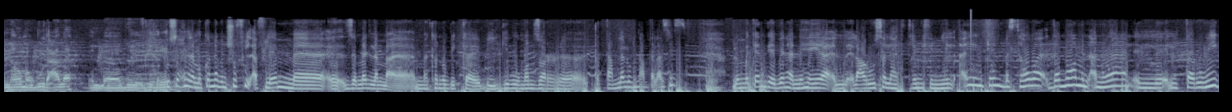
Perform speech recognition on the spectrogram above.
اللي هو موجود على الجدريات بص إحنا لما كنا بنشوف الأفلام آه، زمان لما لما كانوا بيجيبوا منظر آه، كانت عاملة له ابن عبد العزيز. لما كان جايبينها إن هي ال- العروسة اللي هتترمي في النيل ايا كان بس هو ده نوع من أنواع ال- الترويج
